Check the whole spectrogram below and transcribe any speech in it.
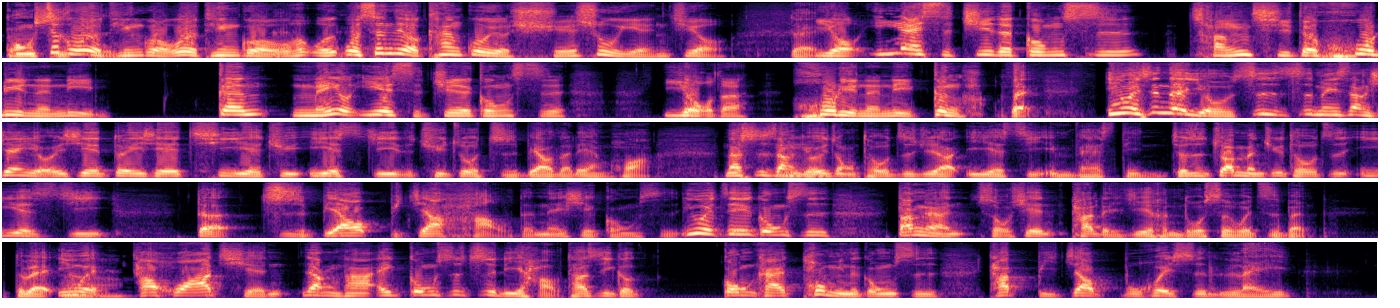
公司。这个我有听过，我有听过，我我我甚至有看过有学术研究，对，有 ESG 的公司长期的获利能力，跟没有 ESG 的公司有的获利能力更好。对。因为现在有市市面上现在有一些对一些企业去 ESG 的去做指标的量化，那事实上有一种投资就叫 ESG investing，就是专门去投资 ESG 的指标比较好的那些公司，因为这些公司当然首先它累积很多社会资本，对不对？因为他花钱让他哎公司治理好，它是一个公开透明的公司，它比较不会是雷，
